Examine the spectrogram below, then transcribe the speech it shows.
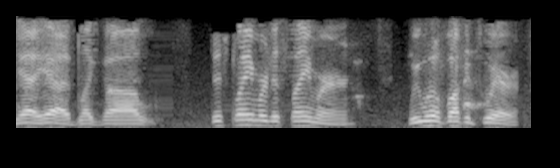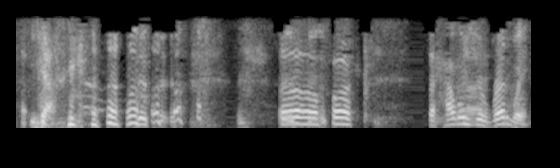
Yeah, yeah. Like uh, disclaimer, disclaimer. We will fucking swear. Yeah. oh fuck. So how was your Uh, Red Wings?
